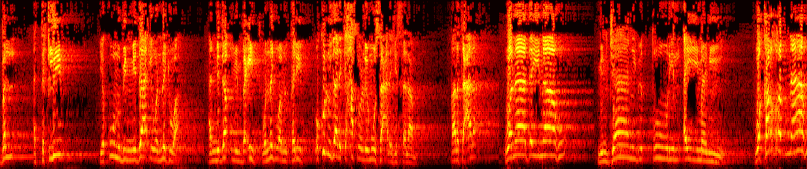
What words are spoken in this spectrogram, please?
بل التكليم يكون بالنداء والنجوى. النداء من بعيد والنجوى من قريب. وكل ذلك حصل لموسى عليه السلام. قال تعالى وناديناه من جانب الطور الأيمن وقربناه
